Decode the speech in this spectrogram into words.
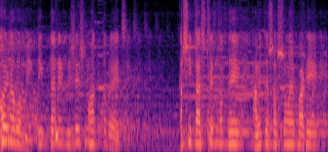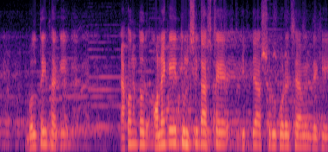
অক্ষয় নবমী, দীপদানের বিশেষ মহত্ব রয়েছে। কাশি কাষ্ঠের মধ্যে আমি তো সবসময় পাঠে বলতেই থাকি, এখন তো অনেকেই তুলসী কাষ্ঠে দীপ দেওয়া শুরু করেছে আমি দেখি।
